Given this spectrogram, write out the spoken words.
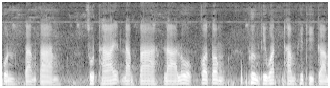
คลต่างๆ สุดท้ายหลับตาลาโลกก็ต้องพึ่งที่วัดทำพิธีกรรม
